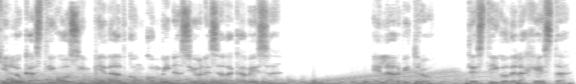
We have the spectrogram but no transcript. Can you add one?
quien lo castigó sin piedad con combinaciones a la cabeza. El árbitro, testigo de la gesta,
